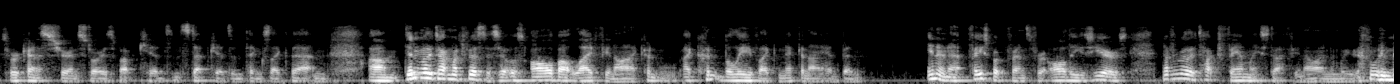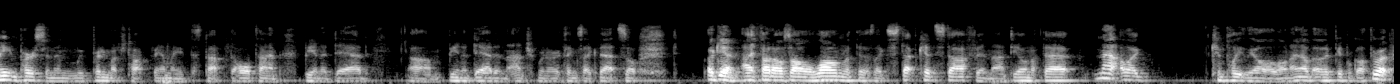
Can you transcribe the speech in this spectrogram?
So we're kind of sharing stories about kids and stepkids and things like that. And um, didn't really talk much business. It was all about life, you know. I couldn't, I couldn't believe like Nick and I had been internet Facebook friends for all these years. Never really talked family stuff, you know. And we we meet in person and we pretty much talk family stuff the whole time. Being a dad, um, being a dad and entrepreneur, things like that. So again, I thought I was all alone with this like stepkid stuff and uh, dealing with that. Not like completely all alone. I know other people go through it,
